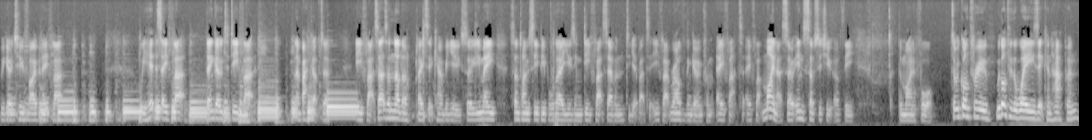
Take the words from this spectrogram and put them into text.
we go 2, 5 and A flat. We hit this A flat, then go to D flat, and then back up to E flat. So that's another place it can be used. So you may sometimes see people there using D flat 7 to get back to E flat rather than going from A flat to A flat minor. So in substitute of the the minor 4. So we've gone through we've gone through the ways it can happen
